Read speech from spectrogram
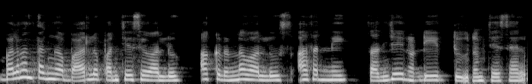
బలవంతంగా బార్లో పనిచేసేవాళ్ళు అక్కడున్న వాళ్ళు అతన్ని సంజయ్ నుండి దూరం చేశారు.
